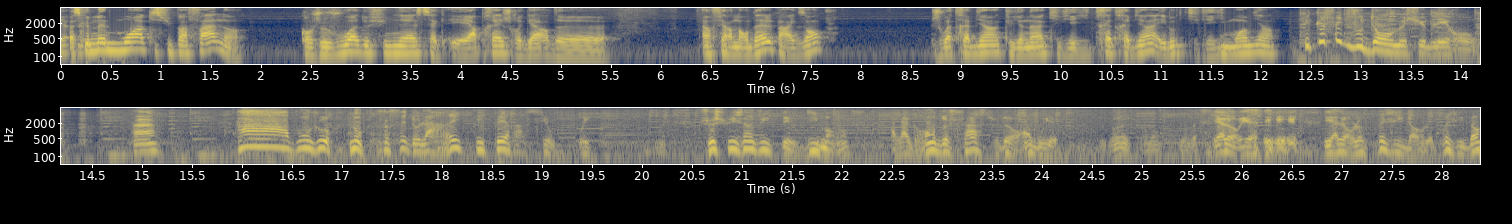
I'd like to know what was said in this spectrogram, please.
A... Parce que même moi, qui suis pas fan, quand je vois De Funès et après je regarde euh, un Fernandel, par exemple, je vois très bien qu'il y en a un qui vieillit très très bien et l'autre qui vieillit moins bien. Mais que faites-vous donc, Monsieur Blaireau? Hein? Ah, bonjour. Non, je fais de la récupération, oui. Je suis invité dimanche à la grande chasse de Rambouillet. Et alors, et alors le président, le président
